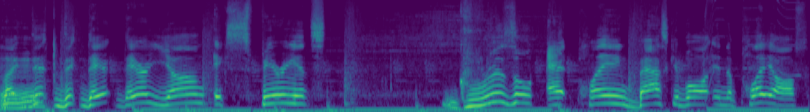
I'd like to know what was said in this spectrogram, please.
Like, mm-hmm. thi- thi- they're, they're young, experienced, grizzled at playing basketball in the playoffs.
